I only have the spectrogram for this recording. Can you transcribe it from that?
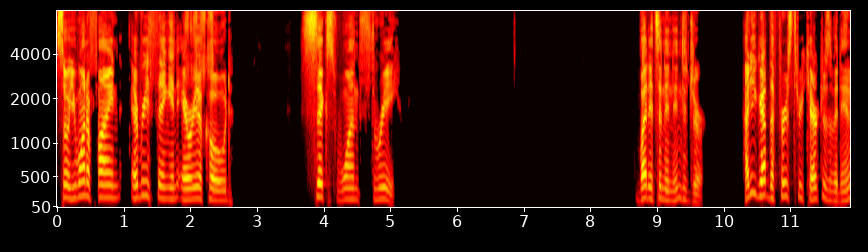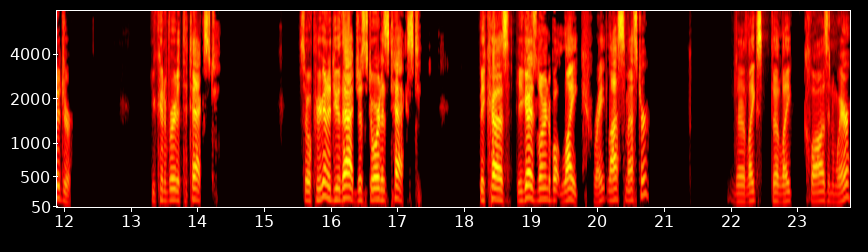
So you want to find everything in area code 613. But it's in an integer. How do you grab the first three characters of an integer? You convert it to text. So if you're going to do that, just store it as text. Because you guys learned about like, right, last semester? The likes the like clause and where?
